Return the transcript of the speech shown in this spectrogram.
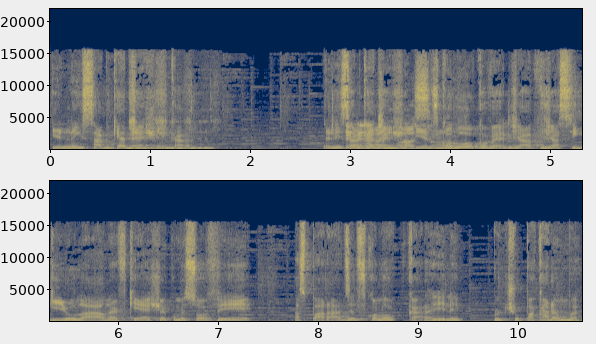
E ele nem sabe o que é Destiny, cara. Ele nem sabe o que é Destiny. massa, E ele ficou mano. louco, velho. Já, já seguiu lá o Nerfcast, já começou a ver as paradas. Ele ficou louco, cara. E ele curtiu pra caramba.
